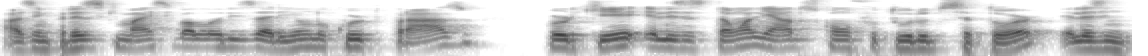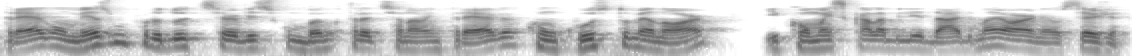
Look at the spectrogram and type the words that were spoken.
as empresas que mais se valorizariam no curto prazo, porque eles estão alinhados com o futuro do setor, eles entregam o mesmo produto e serviço que um banco tradicional entrega, com custo menor, e com uma escalabilidade maior, né? Ou seja,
